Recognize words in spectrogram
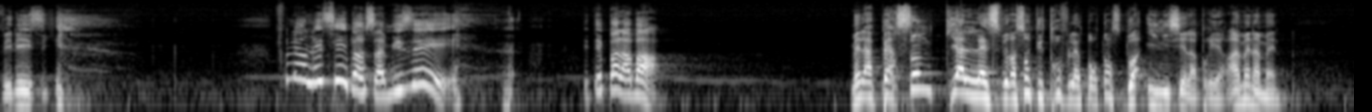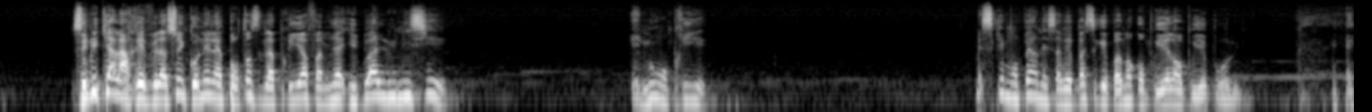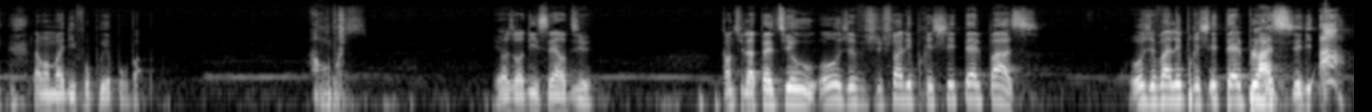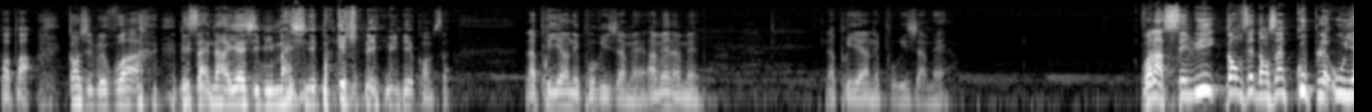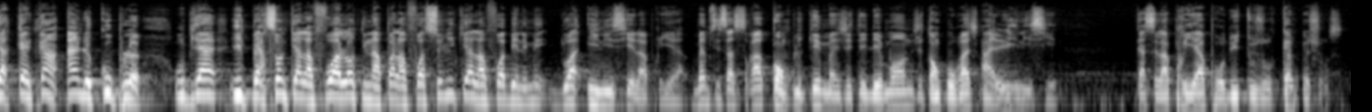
Venez ici. Il faut leur laisser, ils doivent s'amuser. Ils n'étaient pas là-bas. Mais la personne qui a l'inspiration, qui trouve l'importance, doit initier la prière. Amen, amen. Celui qui a la révélation, il connaît l'importance de la prière familiale, il doit l'initier. Et nous, on priait. Mais ce que mon père ne savait pas, c'est que pendant qu'on priait, là, on priait pour lui. la maman a dit, il faut prier pour papa. Ah, on prie. Et aujourd'hui, il sert Dieu. Quand tu l'appelles, tu es où? Oh, je, je suis allé prêcher telle passe. Oh, je vais aller prêcher telle place. J'ai dit, ah, papa, quand je me vois des années je ne m'imaginais pas que je allais venir comme ça. La prière ne pourrit jamais. Amen, amen. La prière ne pourrit jamais. Voilà, c'est lui, quand vous êtes dans un couple où il y a quelqu'un, un de couple, ou bien une personne qui a la foi, l'autre qui n'a pas la foi, celui qui a la foi, bien aimé, doit initier la prière. Même si ça sera compliqué, mais je te demande, je t'encourage à l'initier. Car c'est la prière produit toujours quelque chose.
